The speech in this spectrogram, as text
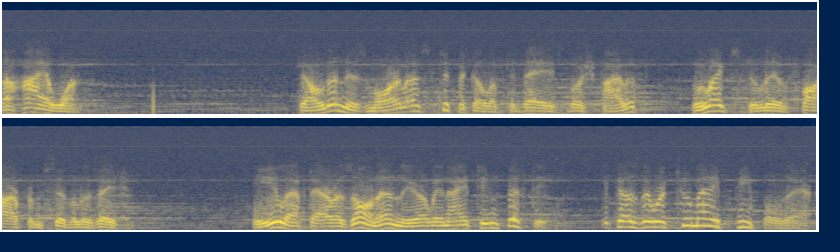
the high one. Sheldon is more or less typical of today's bush pilot who likes to live far from civilization. He left Arizona in the early 1950s because there were too many people there.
